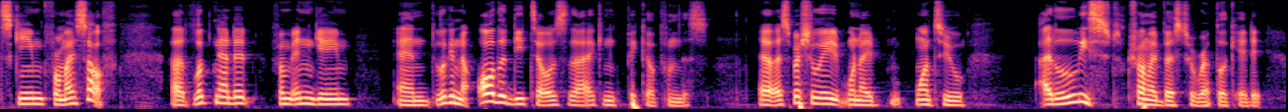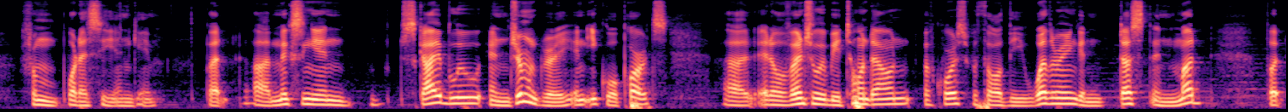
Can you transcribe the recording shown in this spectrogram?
scheme for myself. Uh, looking at it from in-game and looking at all the details that I can pick up from this. Uh, especially when I want to at least try my best to replicate it from what I see in-game. But uh, mixing in sky blue and German gray in equal parts, uh, it'll eventually be toned down, of course, with all the weathering and dust and mud, but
